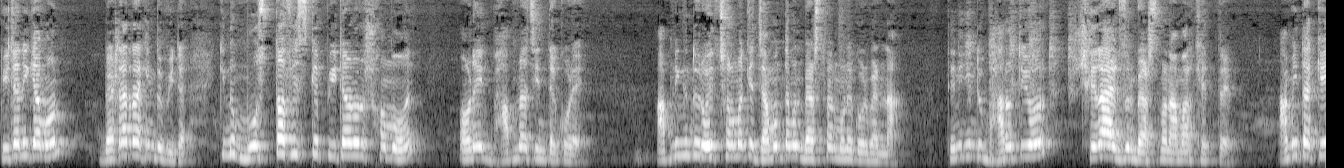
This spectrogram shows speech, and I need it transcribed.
পিটানি কেমন? ব্যাটাররা কিন্তু পিটায় কিন্তু মোস্তাফিজকে পিটানোর সময় অনেক ভাবনা চিন্তা করে। আপনি কিন্তু রোহিত শর্মাকে যেমন তেমন ব্যাটসম্যান মনে করবেন না। তিনি কিন্তু ভারতীয় সেরা একজন ব্যাটসম্যান আমার ক্ষেত্রে। আমি তাকে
